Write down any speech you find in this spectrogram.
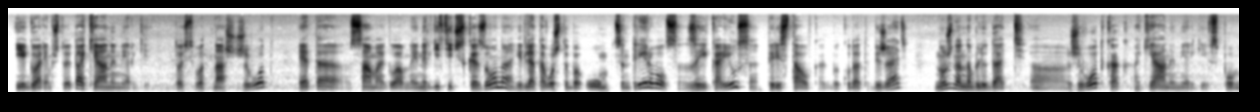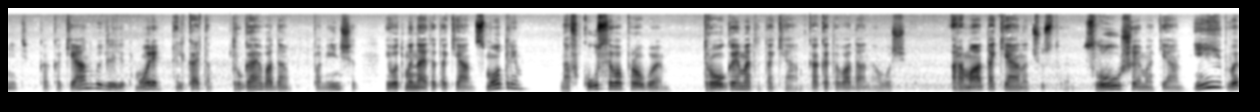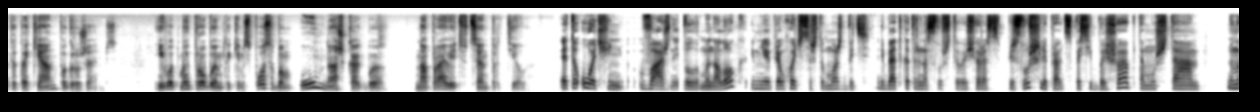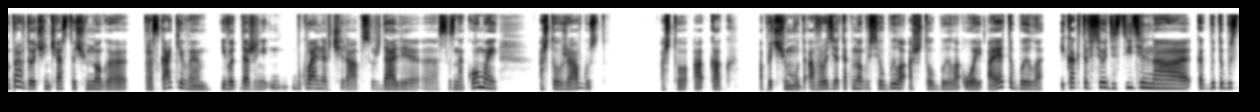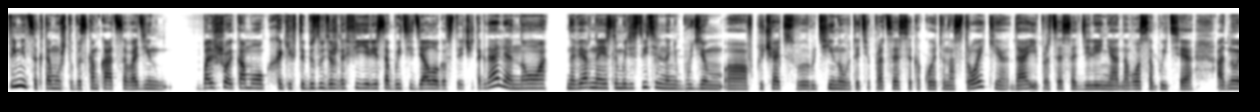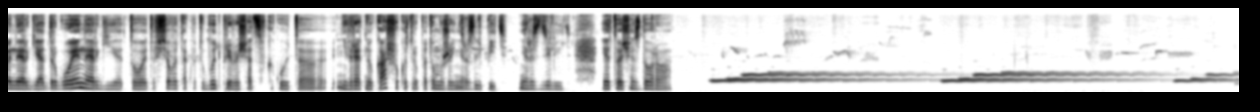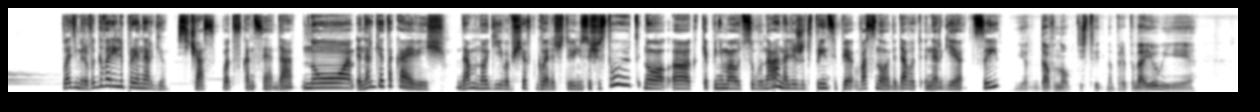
и говорим, что это океан энергии. То есть вот наш живот – это самая главная энергетическая зона, и для того, чтобы ум центрировался, заикарился, перестал как бы куда-то бежать, нужно наблюдать э, живот как океан энергии, вспомнить, как океан выглядит, море или какая-то другая вода поменьше. И вот мы на этот океан смотрим, на вкус его пробуем, трогаем этот океан, как эта вода на ощупь аромат океана чувствуем, слушаем океан и в этот океан погружаемся. И вот мы пробуем таким способом ум наш как бы направить в центр тела. Это очень важный был монолог, и мне прям хочется, чтобы, может быть, ребята, которые нас слушают, его еще раз прислушали. Правда, спасибо большое, потому что ну, мы, правда, очень часто очень много проскакиваем. И вот даже буквально вчера обсуждали э, со знакомой, а что, уже август? А что, а как? А почему-то, а вроде так много всего было, а что было, ой, а это было. И как-то все действительно как будто бы стремится к тому, чтобы скомкаться в один большой комок каких-то безудержных феерий, событий, диалогов, встреч и так далее, но Наверное, если мы действительно не будем э, включать в свою рутину вот эти процессы какой-то настройки, да, и процессы отделения одного события, одной энергии от другой энергии, то это все вот так вот и будет превращаться в какую-то невероятную кашу, которую потом уже не разлепить, не разделить. И это очень здорово. Владимир, вы говорили про энергию сейчас, вот в конце, да, но энергия такая вещь, да, многие вообще говорят, что ее не существует, но, а, как я понимаю, у цугуна она лежит, в принципе, в основе, да, вот энергия ци. Я давно действительно преподаю, и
